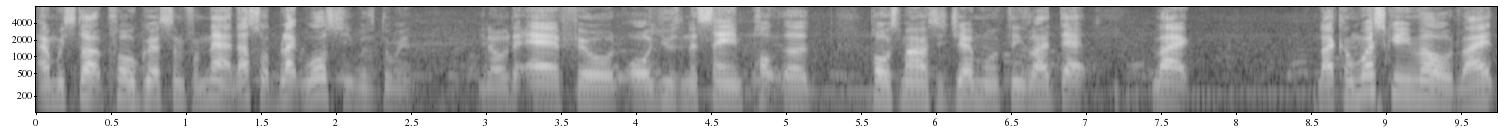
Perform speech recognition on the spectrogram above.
and we start progressing from that. That's what Black Wall Street was doing. You know, the airfield, all using the same po- uh, postmasters general and things like that. Like, like on West Green Road, right?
